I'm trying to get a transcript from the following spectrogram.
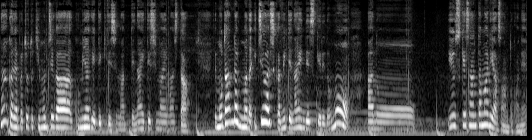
なんかねやっぱちょっと気持ちがこみ上げてきてしまって泣いてしまいました。でモダンラブまだ1話しか見てないんですけれどもあのユースケ・サンタマリアさんとかね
